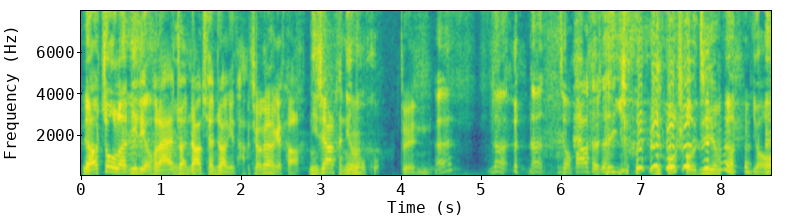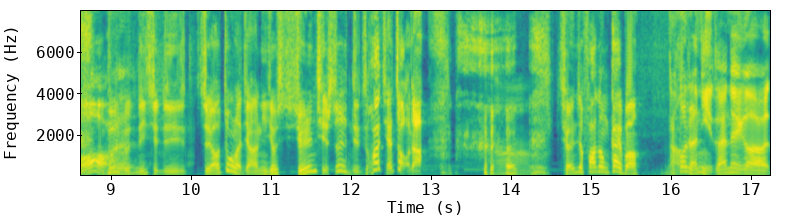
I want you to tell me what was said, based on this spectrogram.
然后中了你领回来转账全转给他，全转给他。你这样肯定能火。对，你哎，那 那叫花子他有有手机吗？有，不是你只你只要中了奖，你就寻人启事，你花钱找他，啊 全就发动丐帮。那或者你在那个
